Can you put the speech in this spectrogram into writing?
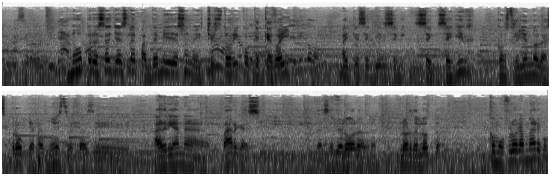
jamás se va a olvidar. No, pero esa ya es la pandemia y es un hecho histórico que, quedó ahí. Hay que seguir, seguir construyendo las propias, las nuestras, las de Adriana Vargas y las de Flora, Flor de Loto, como Flor Amargo,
